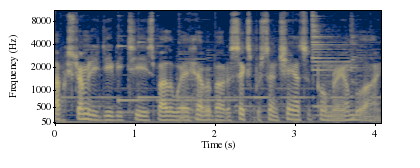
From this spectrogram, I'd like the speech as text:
Upper extremity DVTs, by the way, have about a 6% chance of pulmonary emboli,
